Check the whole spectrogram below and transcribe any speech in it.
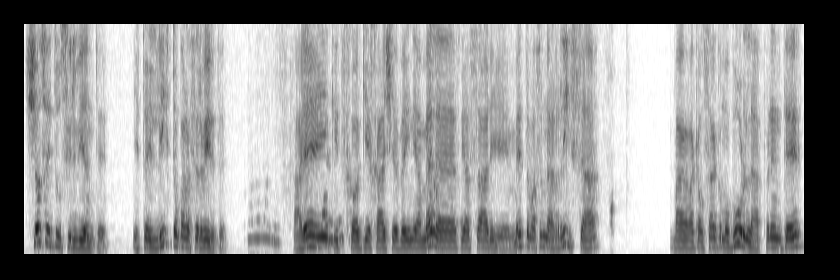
Yo soy tu sirviente y estoy listo para servirte. Esto va a ser una risa, va a causar como burla frente,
